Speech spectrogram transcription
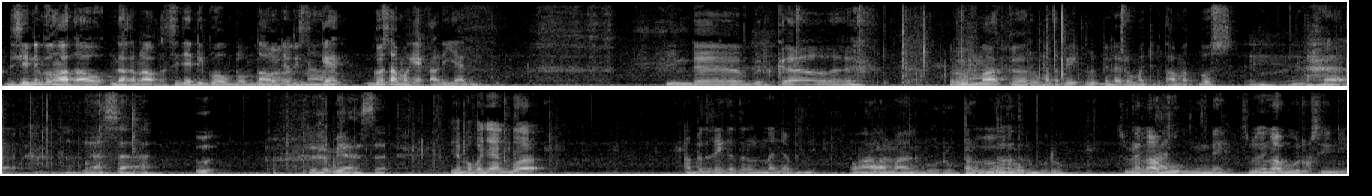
Di sini gue nggak tahu, nggak kenal sih, jadi gue belum tahu. Gua Jadi kenal. kayak gue sama kayak kalian gitu. pindah berkala Rumah ke rumah, tapi lu pindah rumah cepet amat bos. Iya. Biasa. Uh, Biasa. Ya pokoknya gue apa tadi kata lu nanya apa sih? Pengalaman Buruk terburuk. Terburuk. Sebenarnya nggak bu Anjing deh. sebenarnya nggak buruk sih ini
